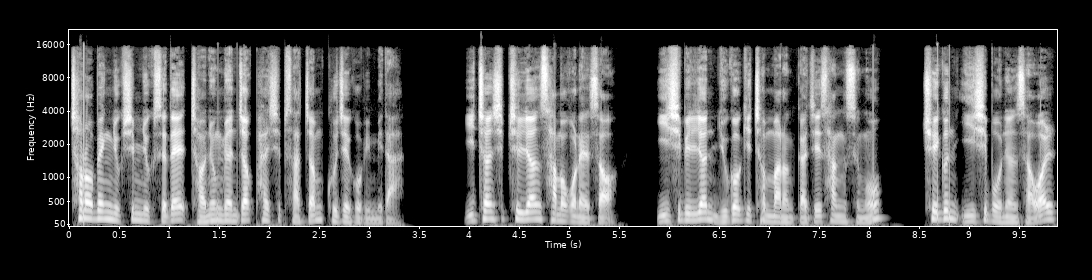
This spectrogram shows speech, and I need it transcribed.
1566세대 전용 면적 84.9제곱입니다. 2017년 3억 원에서 21년 6억 2천만 원까지 상승 후 최근 25년 4월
